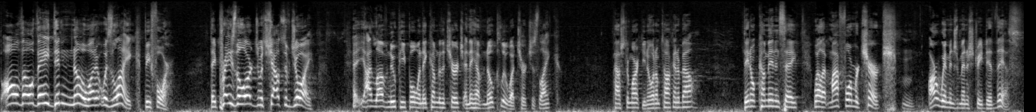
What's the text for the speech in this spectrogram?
although they didn't know what it was like before. They praised the Lord with shouts of joy. I love new people when they come to the church and they have no clue what church is like. Pastor Mark, you know what I'm talking about? They don't come in and say, well, at my former church, hmm, our women's ministry did this.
